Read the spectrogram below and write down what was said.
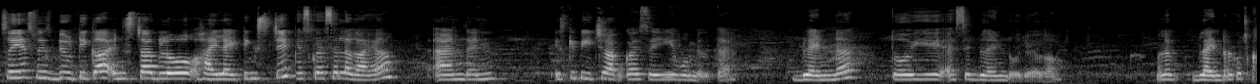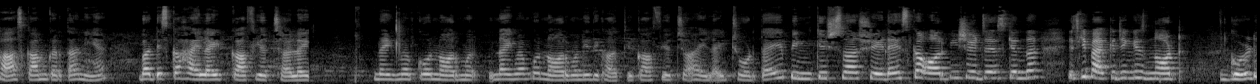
सो so, ये स्विस ब्यूटी का इंस्टा ग्लो हाईलाइटिंग स्टिक इसको ऐसे लगाया। एंड देन इसके पीछे आपको ऐसे ये वो मिलता है ब्लेंडर तो ये ऐसे ब्लेंड हो जाएगा। मतलब ब्लेंडर कुछ खास काम करता नहीं है बट इसका हाईलाइट काफ़ी अच्छा लाइक लाइक मैं आपको नॉर्मल लाइक मैं आपको नॉर्मली दिखाती हूँ, काफ़ी अच्छा हाईलाइट छोड़ता है। ये पिंकिश सा शेड है, इसका और भी शेड है इसके अंदर। इसकी packaging is not good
